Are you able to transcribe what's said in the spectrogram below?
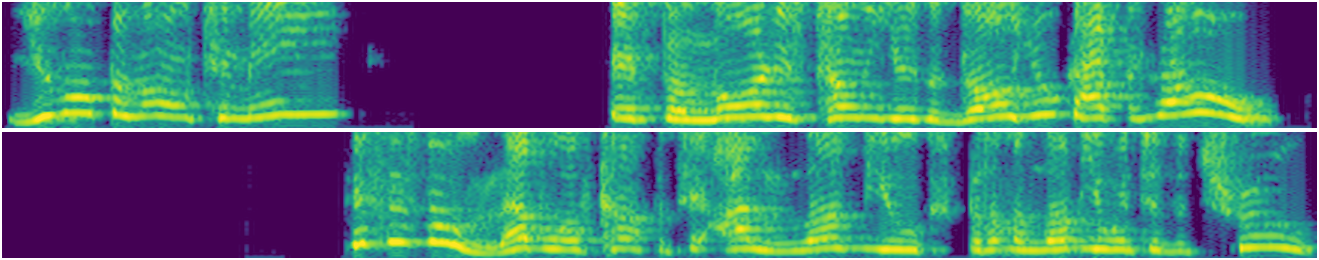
you don't belong to me. If the Lord is telling you to go, you got to go. This is no level of competition. I love you, but I'm to love you into the truth.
